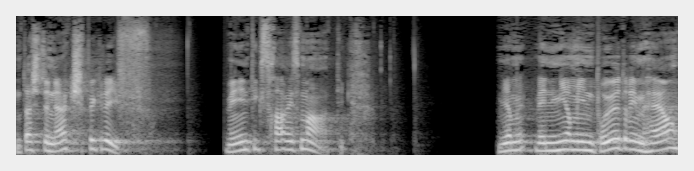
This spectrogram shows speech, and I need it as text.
Und das ist der nächste Begriff. Wendungscharismatik. Wenn mir mein Bruder im Herr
